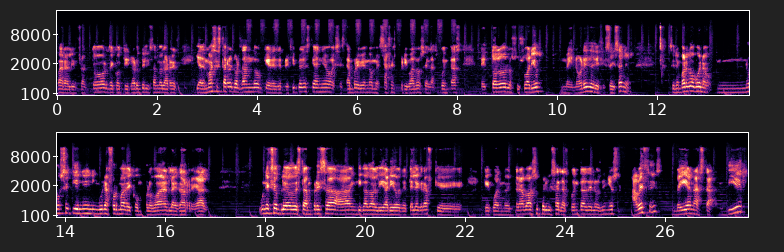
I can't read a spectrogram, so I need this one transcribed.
para el infractor de continuar utilizando la red. Y además está recordando que desde principios de este año se están prohibiendo mensajes privados en las cuentas de todos los usuarios menores de 16 años. Sin embargo, bueno, no se tiene ninguna forma de comprobar la edad real. Un ex empleado de esta empresa ha indicado al diario de Telegraph que, que, cuando entraba a supervisar las cuentas de los niños, a veces veían hasta 10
